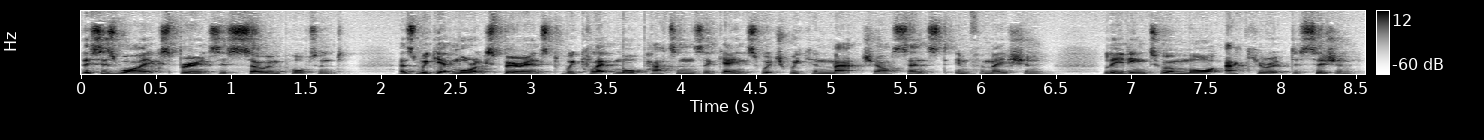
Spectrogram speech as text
This is why experience is so important. As we get more experienced, we collect more patterns against which we can match our sensed information, leading to a more accurate decision.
